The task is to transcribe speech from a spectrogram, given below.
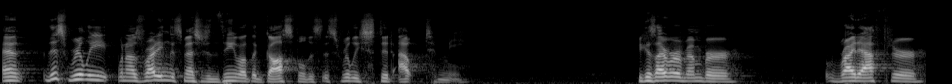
And this really, when I was writing this message and thinking about the gospel, this, this really stood out to me. Because I remember right after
